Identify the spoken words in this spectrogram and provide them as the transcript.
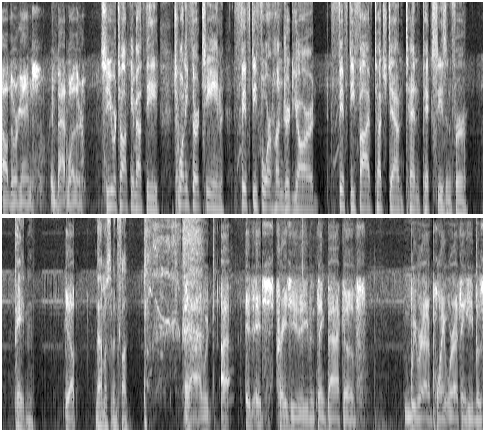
outdoor games in bad weather so you were talking about the 2013 5,400 yard, 55 touchdown, 10 pick season for Peyton. Yep. That must have been fun. yeah, I would. I, it, it's crazy to even think back of. We were at a point where I think he was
